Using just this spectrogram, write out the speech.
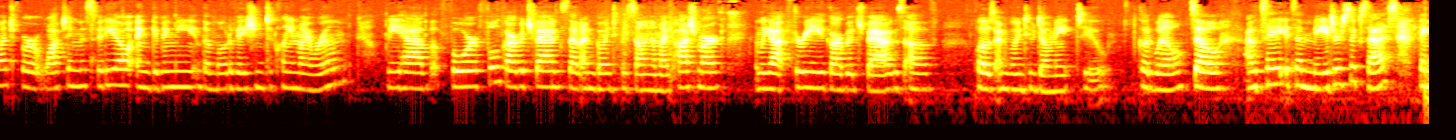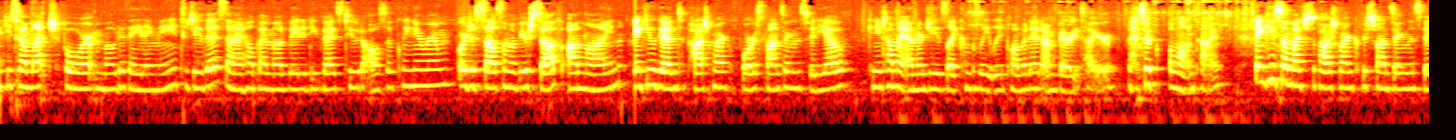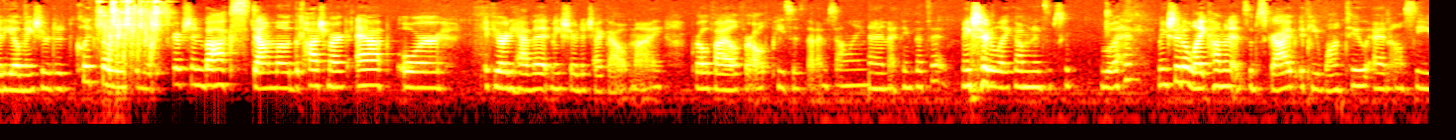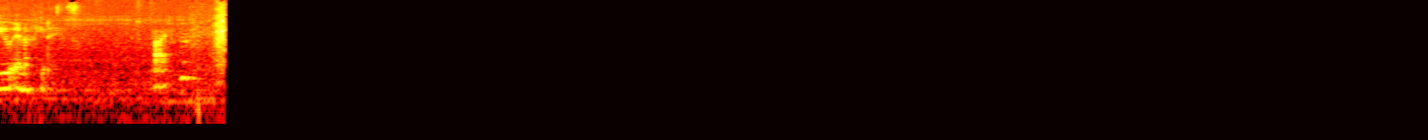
Much for watching this video and giving me the motivation to clean my room. We have four full garbage bags that I'm going to be selling on my Poshmark, and we got three garbage bags of clothes I'm going to donate to Goodwill. So I would say it's a major success. Thank you so much for motivating me to do this, and I hope I motivated you guys too to also clean your room or just sell some of your stuff online. Thank you again to Poshmark for sponsoring this video. Can you tell my energy is like completely plummeted? I'm very tired. That took a long time. Thank you so much to Poshmark for sponsoring this video. Make sure to click the link in the description box, download the Poshmark app, or if you already have it, make sure to check out my profile for all the pieces that I'm selling. And I think that's it. Make sure to like, comment, and subscribe. What? Make sure to like, comment, and subscribe if you want to, and I'll see you in a few days. Bye.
